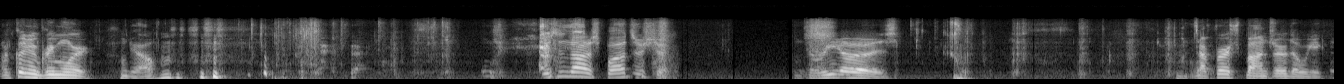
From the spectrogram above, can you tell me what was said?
I couldn't agree more, Joe. This is not a sponsorship. Doritos. Our first sponsor of the week.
